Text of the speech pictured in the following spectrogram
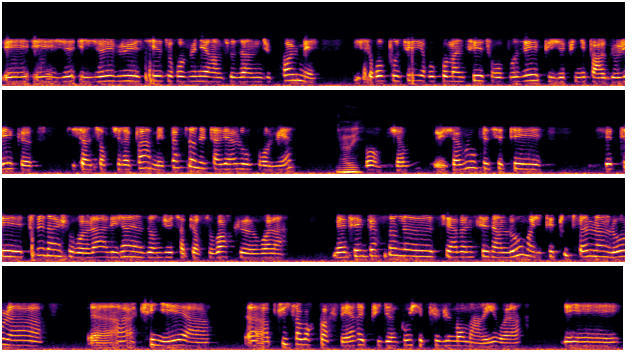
Et, et je, l'ai vu essayer de revenir en faisant du crawl, mais il se reposait, il recommençait, il se reposait, et puis j'ai fini par gueuler que qu'il s'en sortirait pas. Mais personne n'est allé à l'eau pour lui. Hein. Ah oui. Bon, j'avoue, j'avoue que c'était c'était très dangereux. Là, les gens ils ont dû s'apercevoir que voilà. Mais enfin, personne euh, s'est avancé dans l'eau. Moi, j'étais toute seule dans l'eau là, euh, à crier, à, à plus savoir quoi faire. Et puis d'un coup, j'ai plus vu mon mari, voilà. Et,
